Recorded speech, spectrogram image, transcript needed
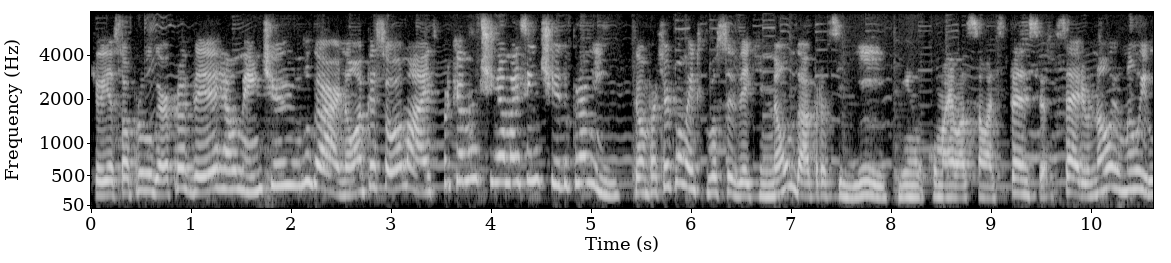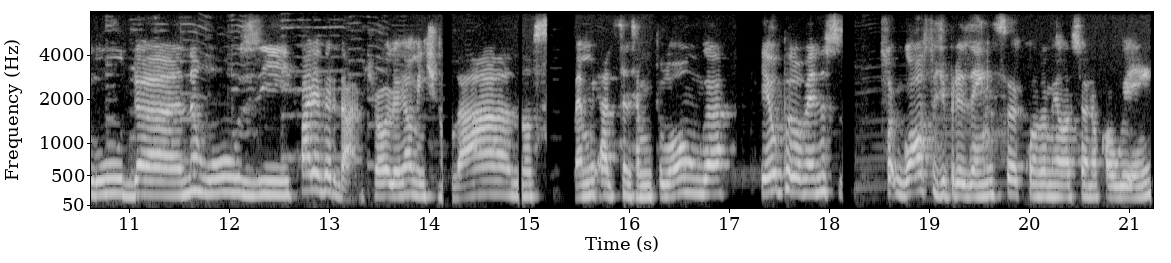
que eu ia só pro lugar pra ver realmente o lugar, não a pessoa mais, porque não tinha mais sentido pra mim. Então, a partir do momento que você vê que não dá pra seguir com uma relação à distância, sério, não, não iluda, não use, fale a verdade. Olha, realmente não dá, não- é a distância é muito longa. Eu, pelo menos, só gosto de presença quando eu me relaciono com alguém.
